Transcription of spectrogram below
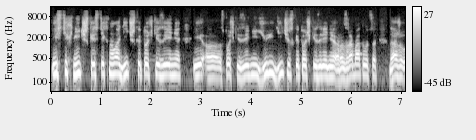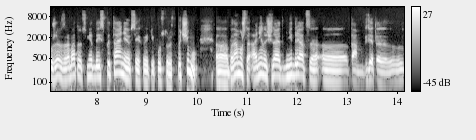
и с технической, с технологической точки зрения, и э, с точки зрения юридической точки зрения разрабатываются, даже уже разрабатываются методы испытания всех этих устройств. Почему? Э, потому что они начинают внедряться э, там где-то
